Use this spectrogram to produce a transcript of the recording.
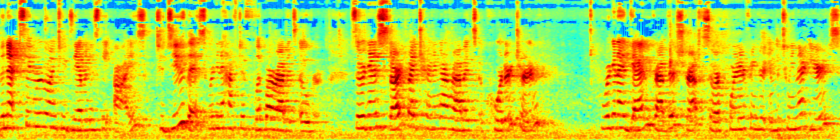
the next thing we're going to examine is the eyes. To do this, we're gonna have to flip our rabbits over. So we're gonna start by turning our rabbits a quarter turn. We're gonna again grab their scruff, so our pointer finger in between their ears.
